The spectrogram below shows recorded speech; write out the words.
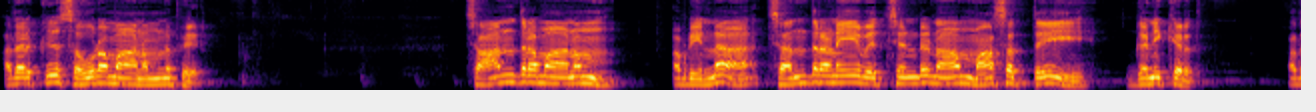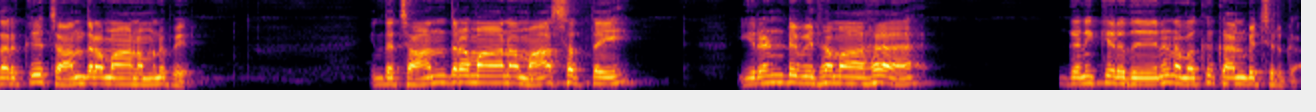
அதற்கு சௌரமானம்னு பேர். சாந்திரமானம் அப்படின்னா சந்திரனை வச்சுண்டு நாம் மாசத்தை கணிக்கிறது. அதற்கு சாந்திரமானம்னு பேர். இந்த சாந்திரமான மாசத்தை இரண்டு விதமாக கணிக்கிறதுன்னு நமக்கு காண்பிச்சிருக்கா.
